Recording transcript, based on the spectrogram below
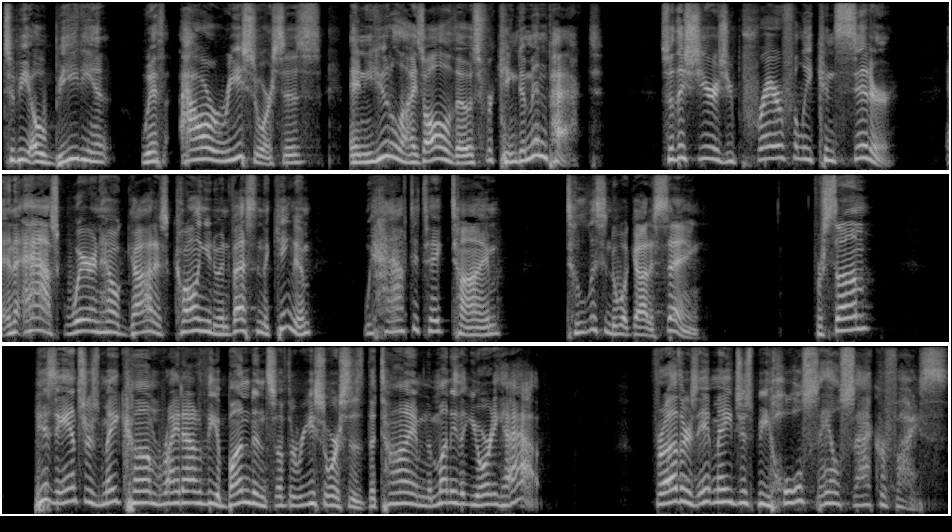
to be obedient with our resources and utilize all of those for kingdom impact. So, this year, as you prayerfully consider and ask where and how God is calling you to invest in the kingdom, we have to take time to listen to what God is saying. For some, his answers may come right out of the abundance of the resources, the time, the money that you already have. For others, it may just be wholesale sacrifice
